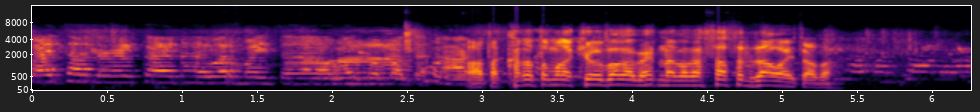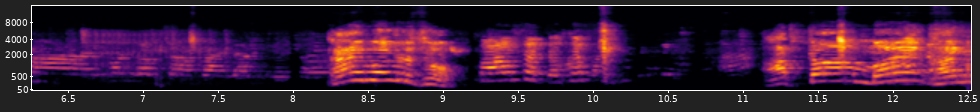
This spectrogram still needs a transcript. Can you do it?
काय चाललंय काय नाही वरमाईचा वर आता खरं तर मला खेळ बघा भेटणार बघा सासर जावायचा आता. काय बोल रे तू? पावसाचं कसं? आता मैं घन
